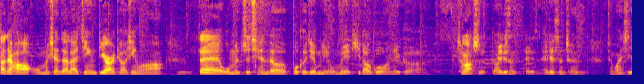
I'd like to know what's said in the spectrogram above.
大家好，我们现在来进第二条新闻啊。嗯在我们之前的播客节目里，我们也提到过那个陈老师，对吧？？Edison，Edison，Edison 陈嗯陈冠希。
